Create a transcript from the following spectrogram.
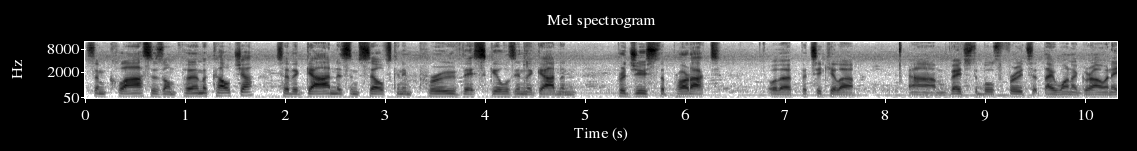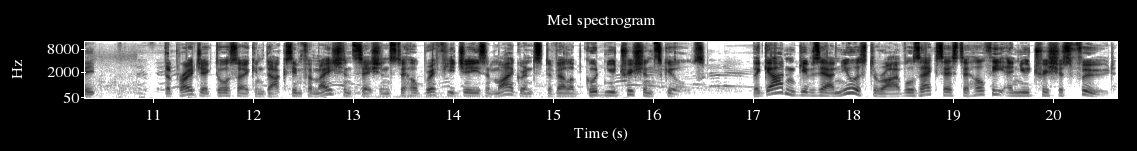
some classes on permaculture so the gardeners themselves can improve their skills in the garden and produce the product or the particular um, vegetables, fruits that they want to grow and eat. The project also conducts information sessions to help refugees and migrants develop good nutrition skills. The garden gives our newest arrivals access to healthy and nutritious food.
